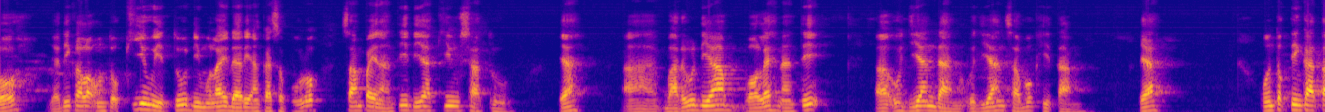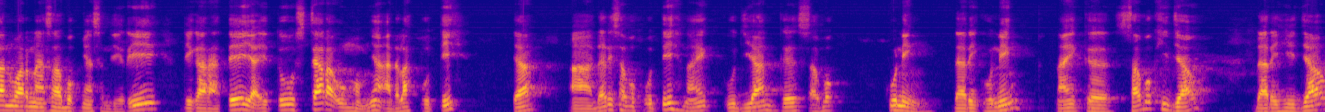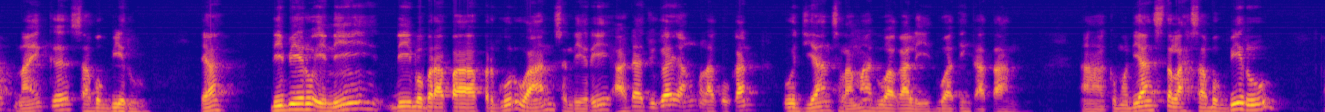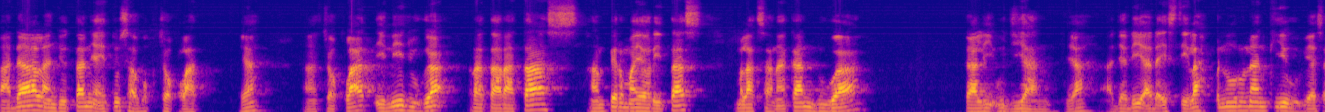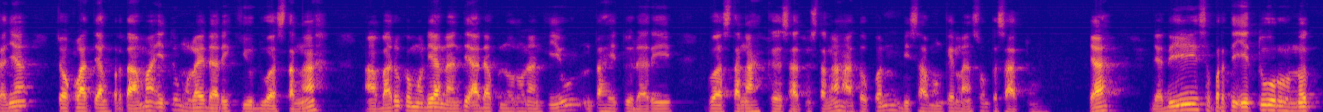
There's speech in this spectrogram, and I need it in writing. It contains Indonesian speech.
jadi kalau untuk Q itu dimulai dari angka 10 sampai nanti dia Q1 ya. Uh, baru dia boleh nanti uh, ujian dan ujian sabuk hitam ya. Untuk tingkatan warna sabuknya sendiri di karate yaitu secara umumnya adalah putih ya Nah, dari sabuk putih naik ujian ke sabuk kuning. Dari kuning naik ke sabuk hijau. Dari hijau naik ke sabuk biru. Ya, di biru ini di beberapa perguruan sendiri ada juga yang melakukan ujian selama dua kali, dua tingkatan. Nah, kemudian setelah sabuk biru ada lanjutan yaitu sabuk coklat. Ya, nah, coklat ini juga rata-rata hampir mayoritas melaksanakan dua kali ujian ya. Jadi ada istilah penurunan Q. Biasanya coklat yang pertama itu mulai dari Q dua setengah, nah, baru kemudian nanti ada penurunan Q, entah itu dari dua setengah ke satu setengah ataupun bisa mungkin langsung ke satu ya. Jadi seperti itu runut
